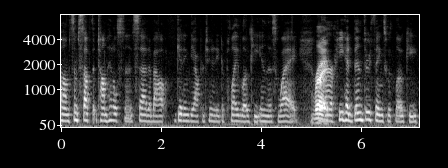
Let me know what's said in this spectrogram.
um, some stuff that Tom Hiddleston said about getting the opportunity to play Loki in this way, Right. where he had been through things with Loki.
